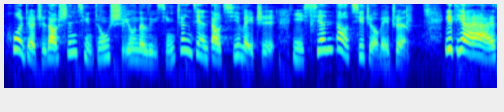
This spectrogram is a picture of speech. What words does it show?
或者直到申请中使用的旅行证件到期为止，以先到期者为准。ETIS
